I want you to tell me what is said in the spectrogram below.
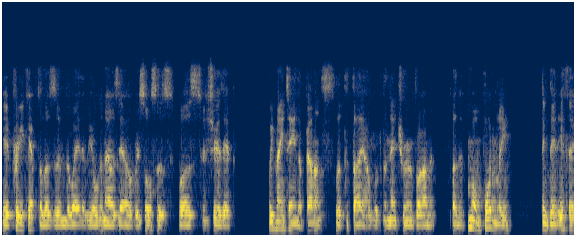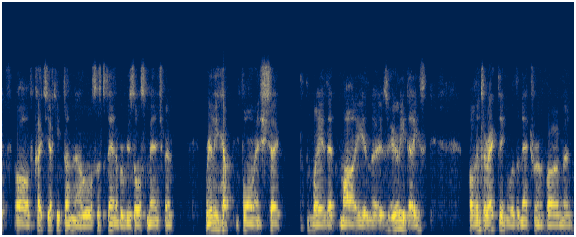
Yeah, pre capitalism, the way that we organised our resources was to ensure that we maintained a balance with the taia, with the natural environment. But more importantly, I think that ethic of kaitiakitanga or sustainable resource management really helped form and shape the way that Māori in those early days of interacting with the natural environment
